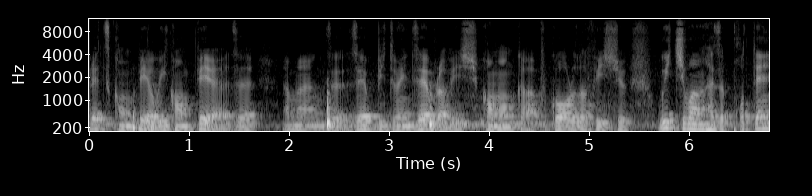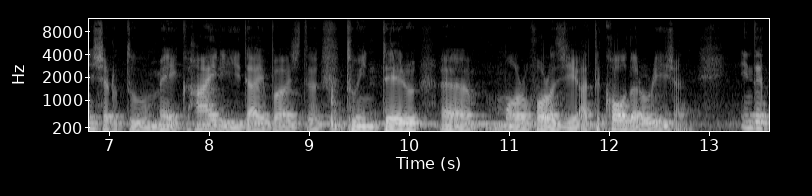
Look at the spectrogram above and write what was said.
let's compare. We compare the among the, the between zebrafish, common carp, goldfish, which one has a potential to make highly diverged twin tail uh, morphology at the caudal region. In the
